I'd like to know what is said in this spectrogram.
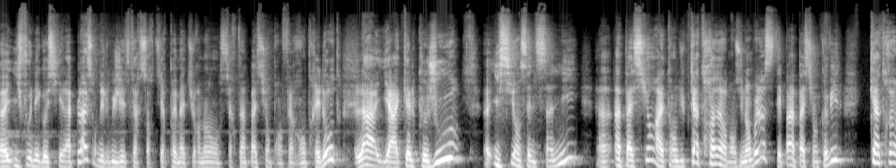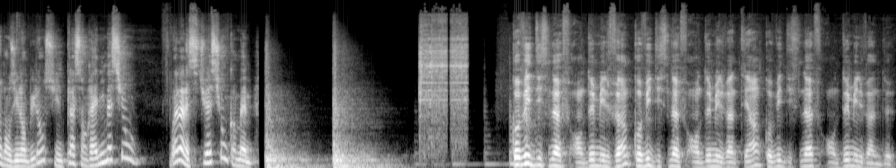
euh, il faut négocier la place. On est obligé de faire sortir prématurément certains patients pour en faire rentrer d'autres. Là, il y a quelques jours, euh, ici en Seine-Saint-Denis, un, patient a attendu 4 heures dans une ambulance. C'était pas un patient Covid, 4 heures dans une ambulance, une place en réanimation. Voilà la situation quand même. Covid-19 en 2020, Covid-19 en 2021, Covid-19 en 2022.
